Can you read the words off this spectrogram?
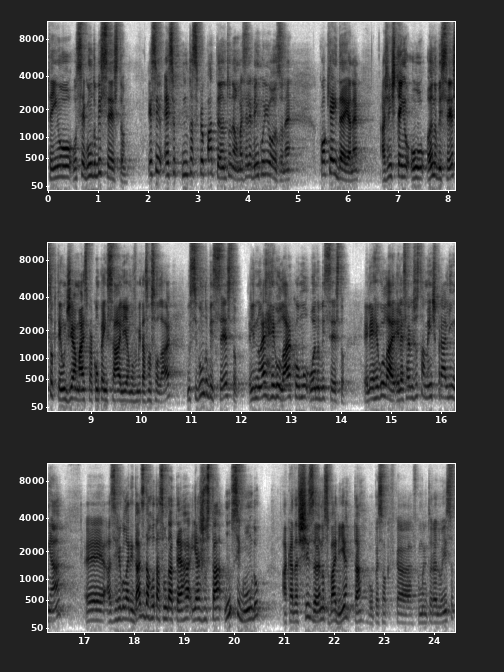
tem o, o segundo bissexto. Esse, esse não precisa se preocupar tanto, não, mas ele é bem curioso, né? Qual que é a ideia, né? A gente tem o ano bissexto, que tem um dia a mais para compensar ali a movimentação solar. O segundo bissexto, ele não é regular como o ano bissexto. Ele é regular, ele serve justamente para alinhar é, as irregularidades da rotação da Terra e ajustar um segundo a cada X anos, varia, tá? O pessoal que fica, fica monitorando isso,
